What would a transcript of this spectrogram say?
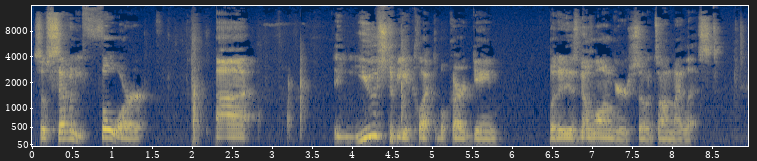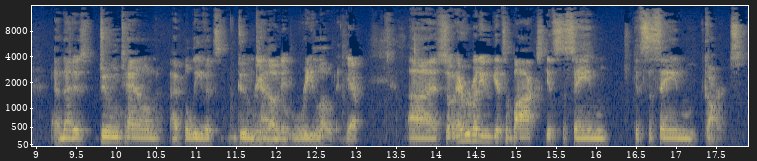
So 74, uh, it used to be a collectible card game, but it is no longer, so it's on my list. And that is Doomtown. I believe it's Doomtown Reloaded. Reloaded. Yep. Uh, so everybody who gets a box gets the same gets the same cards.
